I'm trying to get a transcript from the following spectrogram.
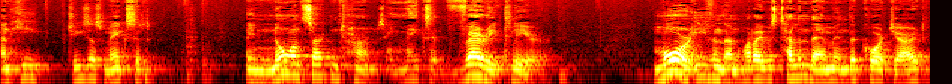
And he, Jesus makes it in no uncertain terms. He makes it very clear more even than what I was telling them in the courtyard.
